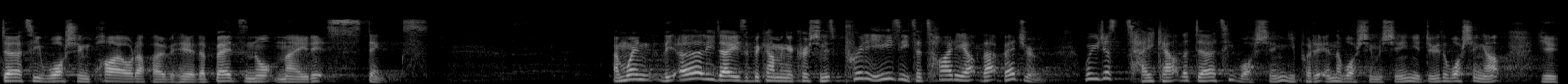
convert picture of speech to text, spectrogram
dirty washing piled up over here. The bed's not made. It stinks. And when the early days of becoming a Christian, it's pretty easy to tidy up that bedroom. Well, you just take out the dirty washing, you put it in the washing machine, you do the washing up, you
